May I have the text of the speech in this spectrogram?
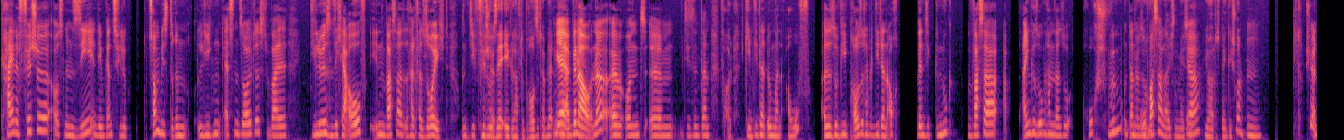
keine Fische aus einem See, in dem ganz viele Zombies drin liegen, essen solltest, weil die lösen sich ja auf im Wasser, es ist halt verseucht. Und die Für so Fische. sehr ekelhafte Brausetabletten. Ja, ja, genau, ne? Ähm, Und ähm, die sind dann, gehen die dann irgendwann auf? Also so wie Brausetabletten, die dann auch, wenn sie genug Wasser eingesogen haben, dann so hochschwimmen und dann Dann so Wasserleichenmäßig. Ja. ja, das denke ich schon. Mhm. Schön.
